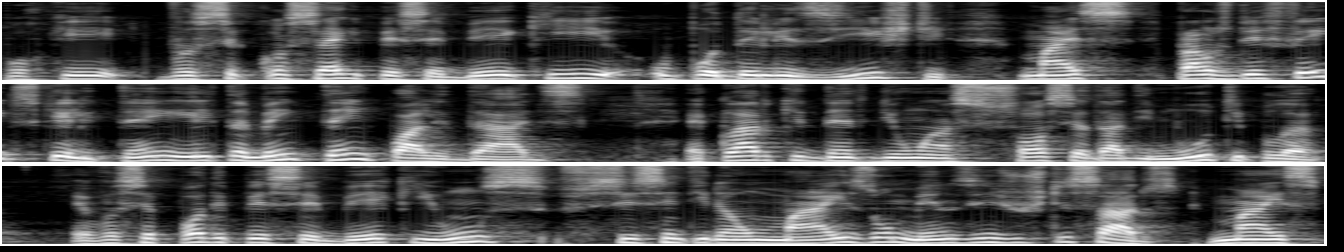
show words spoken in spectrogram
porque você consegue perceber que o poder existe, mas para os defeitos que ele tem, ele também tem qualidades. É claro que dentro de uma sociedade múltipla, você pode perceber que uns se sentirão mais ou menos injustiçados, mas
